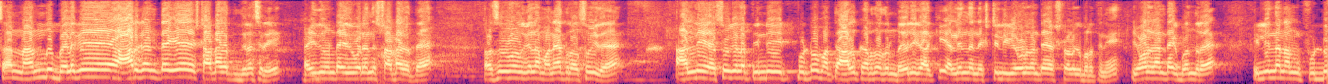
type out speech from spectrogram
ಸರ್, ನಂದು ಬೆಳಗ್ಗೆ ಆರು ಗಂಟೆಗೆ ಸ್ಟಾರ್ಟ್ ಆಗುತ್ತೆ ದಿನಚರಿ. ಐದು ಗಂಟೆ ಐದುವರೆಯಿಂದ ಸ್ಟಾರ್ಟ್ ಆಗುತ್ತೆ. ಹಸುಗಳಿಗೆಲ್ಲ ಮನೆ ಹತ್ರ ಹಸು ಇದೆ. ಅಲ್ಲಿ ಹಸುಗೆಲ್ಲ ತಿಂಡಿ ಇಟ್ಬಿಟ್ಟು ಮತ್ತೆ ಹಾಲು ಕರೆದು ಅದನ್ನ ಡೈರಿಗೆ ಹಾಕಿ ಅಲ್ಲಿಂದ ನೆಕ್ಸ್ಟ್ ಇಲ್ಲಿಗೆ ಏಳು ಗಂಟೆ ಅಷ್ಟರೊಳಗೆ ಬರ್ತೀನಿ. ಏಳು ಗಂಟೆಗೆ ಬಂದ್ರೆ ಇಲ್ಲಿಂದ ನಾನು ಫುಡ್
